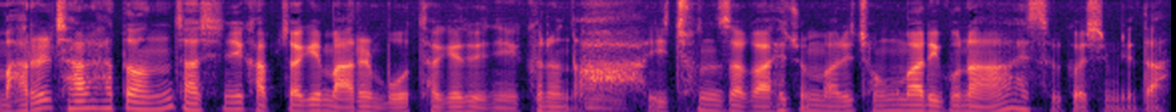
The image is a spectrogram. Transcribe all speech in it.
말을 잘 하던 자신이 갑자기 말을 못하게 되니 그는 아, 이 천사가 해준 말이 정말이구나 했을 것입니다.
